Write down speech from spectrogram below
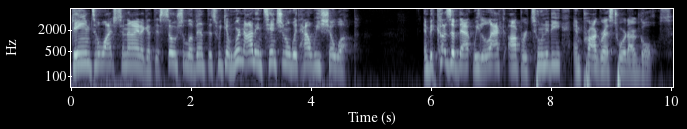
game to watch tonight. I got this social event this weekend. We're not intentional with how we show up. And because of that, we lack opportunity and progress toward our goals.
